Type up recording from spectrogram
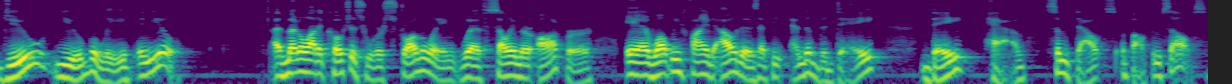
do you believe in you? I've met a lot of coaches who are struggling with selling their offer, and what we find out is at the end of the day, they have some doubts about themselves.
